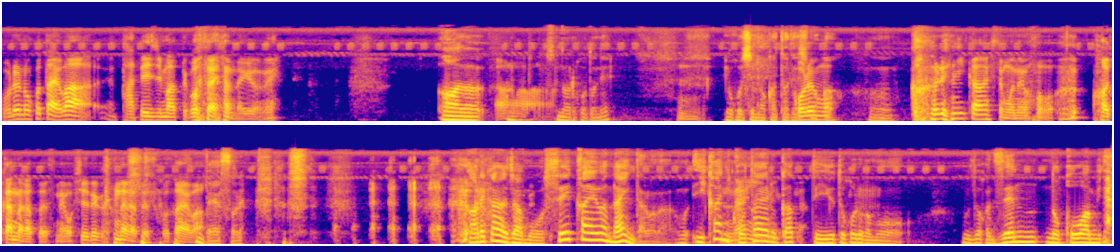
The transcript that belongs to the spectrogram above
俺の答えは、縦島って答えなんだけどね。あああ、なるほどね。うん、横島方でしょうか。これもうん。これに関してもね、もう、わかんなかったですね。教えてくれなかったです、答えは。なんだよ、それ。あれかな、じゃあもう正解はないんだろうな。いかに答えるかっていうところがもうなんか禅の考案みたい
